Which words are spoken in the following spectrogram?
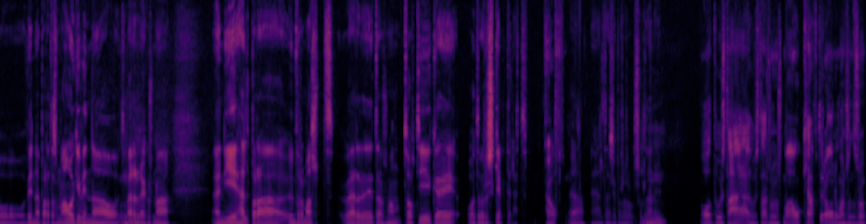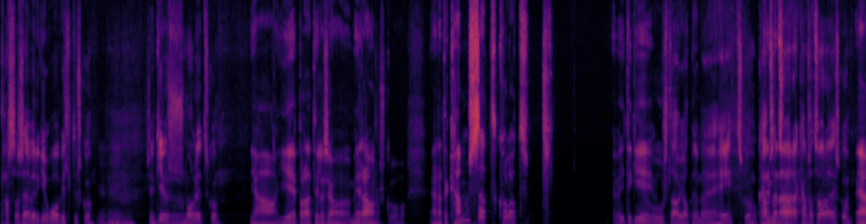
og vinna barða sem hann á ekki að vinna og þetta Mhm. verður eitthvað svona en ég held bara umfram allt verði þetta svona top 10 gæi og þetta verður skemmtilegt Já. já, ég held að það sé bara svolítið Mm. þannig Og þú veist, það, þú veist, það er svona smá kjaftur á hann hann svona, svona passa sig að vera ekki óviltur sko mm. sem gefur svo smá lit sko já, ég er bara til að sjá meira á hann sko. en þetta kamsat kolot ég veit ekki. Jú, slá játnið með heitt sko. En ég Kamsat meina- svara, kamsat svaraði sko. Já,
